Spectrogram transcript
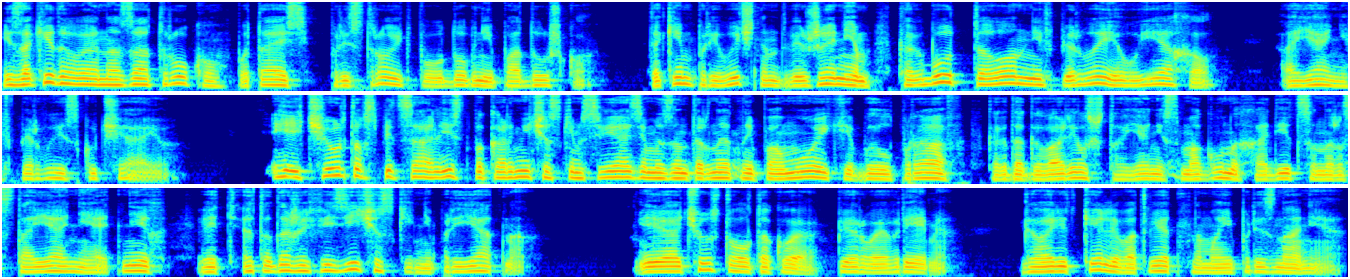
и закидывая назад руку, пытаясь пристроить поудобнее подушку. Таким привычным движением, как будто он не впервые уехал, а я не впервые скучаю. И чертов специалист по кармическим связям из интернетной помойки был прав, когда говорил, что я не смогу находиться на расстоянии от них, ведь это даже физически неприятно. Я чувствовал такое первое время говорит Келли в ответ на мои признания.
